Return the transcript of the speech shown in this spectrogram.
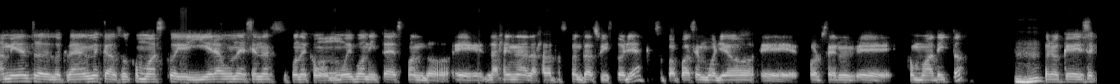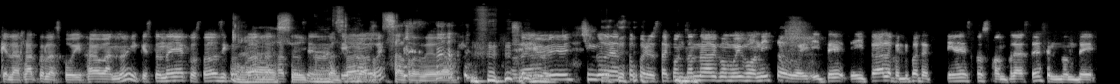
a mí dentro de lo que también me causó como asco y era una escena se supone como muy bonita es cuando eh, la reina de las ratas cuenta su historia, que su papá se murió eh, por ser eh, como adicto, pero que dice que las ratas las cobijaban, ¿no? Y que están ahí acostados y con todas las ah, ratas sí, encima, güey. alrededor. o sea, me dio un chingo de asco, pero está contando algo muy bonito, güey. Y, y toda la película tiene estos contrastes en donde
